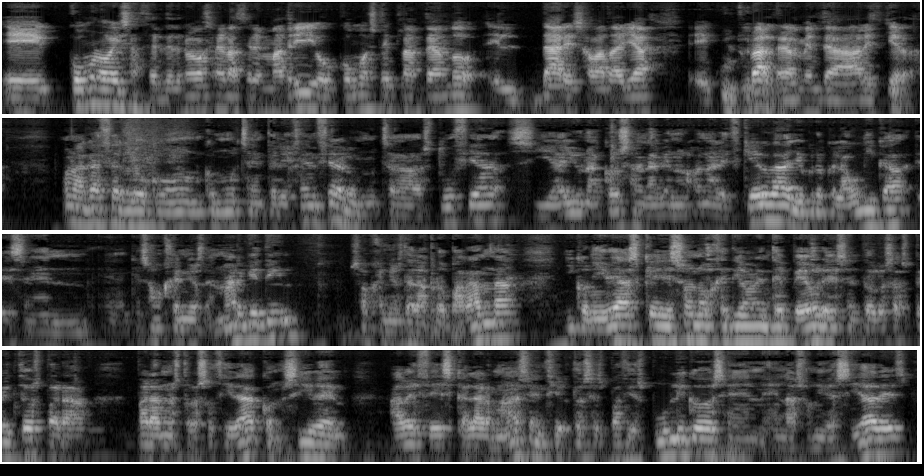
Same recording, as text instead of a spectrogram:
Eh, ¿Cómo lo vais a hacer desde Nueva Generación en Madrid o cómo estáis planteando el dar esa batalla eh, cultural realmente a la izquierda? Bueno, hay que hacerlo con, mucha inteligencia, con mucha astucia. Si hay una cosa en la que nos gana la izquierda, yo creo que la única es en, en que son genios del marketing, son genios de la propaganda y con ideas que son objetivamente peores en todos los aspectos para, para nuestra sociedad consiguen a veces escalar más en ciertos espacios públicos, en, las universidades.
